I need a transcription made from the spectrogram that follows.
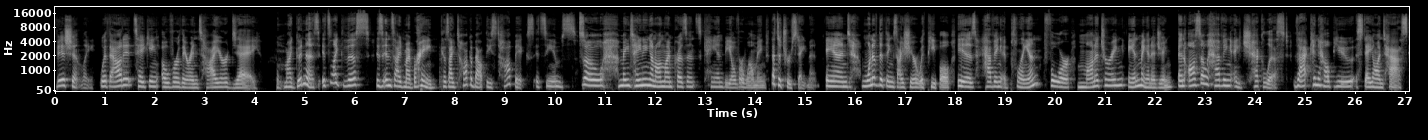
efficiently without it taking over their entire day? Oh my goodness, it's like this is inside my brain because I talk about these topics. It seems so maintaining an online presence can be overwhelming. That's a true statement. And one of the things I share with people is having a plan for monitoring and managing, and also having a checklist that can help you stay on task,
